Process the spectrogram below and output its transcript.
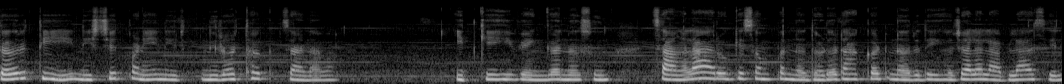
तर ती निश्चितपणे निर निरर्थक जाणावा. इतकेही व्यंग नसून चांगला आरोग्यसंपन्न धडधाकट नरदेह ज्याला लाभला असेल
